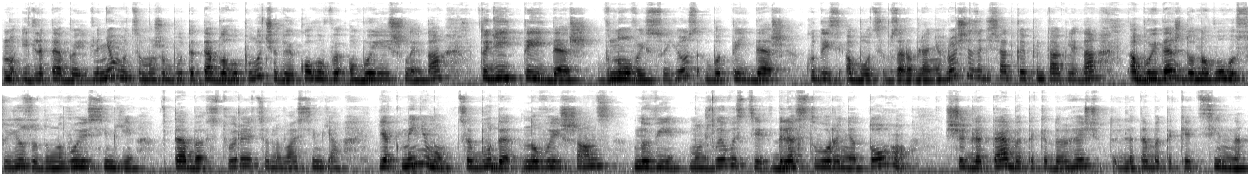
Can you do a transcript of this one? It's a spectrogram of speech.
ну і для тебе, і для нього це може бути те благополуччя, до якого ви обоє йшли. Да? Тоді й ти йдеш в новий союз, або ти йдеш кудись, або це в заробляння грошей за десяткою пентаклей, да? або йдеш до нового союзу, до нової сім'ї. Тебе створюється нова сім'я. Як мінімум, це буде новий шанс, нові можливості для створення того, що для тебе таке дороге, що для тебе таке цінне.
